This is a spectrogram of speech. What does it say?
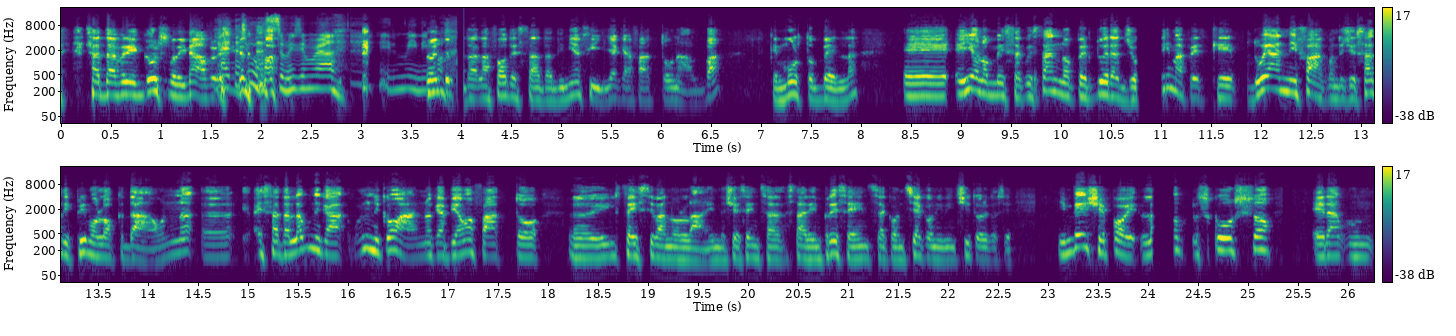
sa da avere il golfo di Napoli. È giusto, no? mi sembra il minimo. La foto è stata di mia figlia che ha fatto un'alba, che è molto bella, e, e io l'ho messa quest'anno per due ragioni. Prima perché due anni fa, quando c'è stato il primo lockdown, eh, è stato l'unico anno che abbiamo fatto eh, il festival online, cioè senza stare in presenza con, sia con i vincitori così. Invece poi l'anno scorso era un,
